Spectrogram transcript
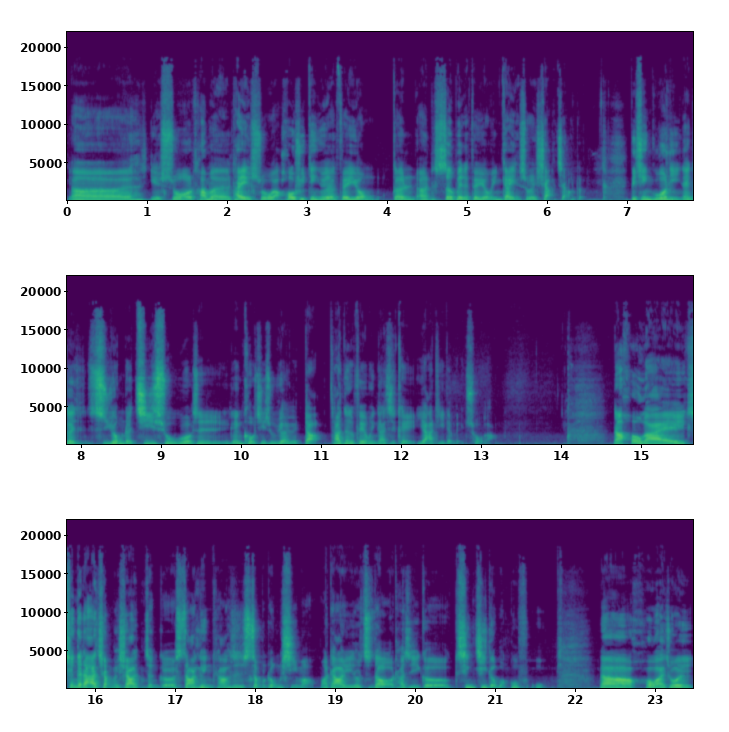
呃，也说他们，他也说啊，后续订阅的费用跟呃设备的费用应该也是会下降的。毕竟，如果你那个使用的基数，如果是人口基数越来越大，它那个费用应该是可以压低的，没错啦。那后来先跟大家讲一下整个 Starlink 它是什么东西嘛，那大家也都知道，它是一个星际的网络服务。那后来就会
